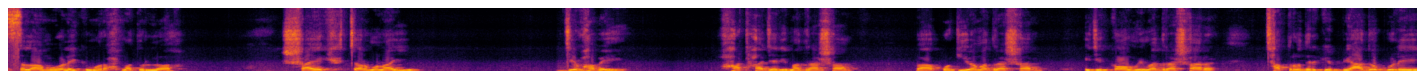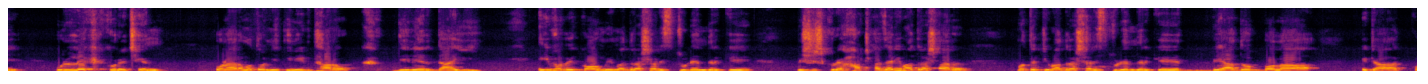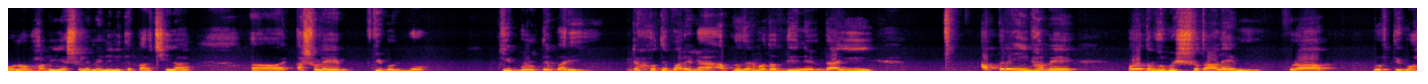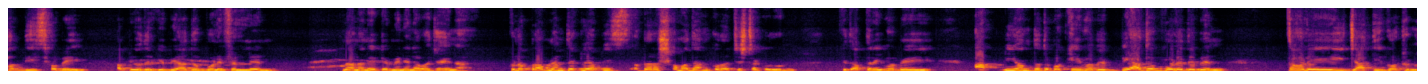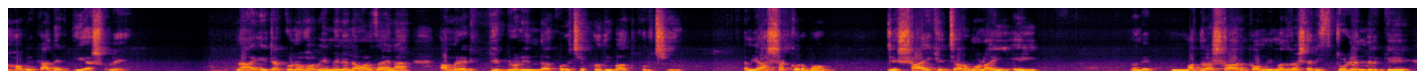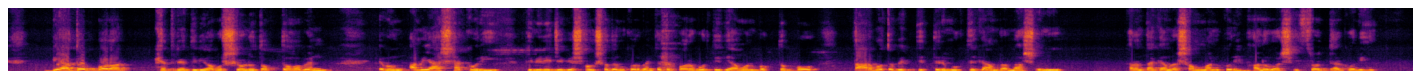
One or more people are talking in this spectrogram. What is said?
আসসালামু আলাইকুম রহমতুল্লাহ শায়েখ চরমনাই, যেভাবে হাটহাজারি মাদ্রাসা বা পটিয়া মাদ্রাসার, এই যে কওমি মাদ্রাসার ছাত্রদেরকে বেয়াদব বলে উল্লেখ করেছেন, ওনার মতো নীতি নির্ধারক, দিনের দায়ী, এইভাবে কওমি মাদ্রাসার স্টুডেন্টদেরকে, বিশেষ করে হাটহাজারি মাদ্রাসার মতো একটি মাদ্রাসার স্টুডেন্টদেরকে বেয়াদব বলা এটা কোনোভাবেই আসলে মেনে নিতে পারছি না। আসলে কি বলব? কি বলতে পারি? এটা হতে পারে না। আপনাদের মতো দিনের দায়ী, আপনারা এইভাবে, ওরা তো ভবিষ্যৎ আলেম, ওরা মুফতি, মহাদ্দিস হবে। আপনি ওদেরকে বেয়াদব বলে ফেললেন। না না এটা মেনে নেওয়া যায় না। কোনো প্রবলেম থাকলে আপনি আপনারা সমাধান করার চেষ্টা করুন। কিন্তু আপনারা এইভাবে, আপনি অন্তত পক্ষে এইভাবে বেয়াদব বলে দেবেন তাহলে এই জাতি গঠন হবে কাদের দিয়ে আসলে? না, এটা কোনোভাবেই মেনে নেওয়া যায় না। আমরা এর তীব্র নিন্দা করছি, প্রতিবাদ করছি। আমি আশা করব যে শাইখে চরমনাই এই মানে মাদ্রাসার কমি মাদ্রাসার স্টুডেন্টদেরকে বেয়াদব বলার ক্ষেত্রে তিনি অবশ্যই অনুতপ্ত হবেন এবং আমি আশা করি তিনি নিজেকে সংশোধন করবেন যাতে পরবর্তীতে এমন বক্তব্য তার মতো ব্যক্তিত্বের মুখ থেকে আমরা না শুনি। কারণ তাকে আমরা সম্মান করি, ভালোবাসি, শ্রদ্ধা করি।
